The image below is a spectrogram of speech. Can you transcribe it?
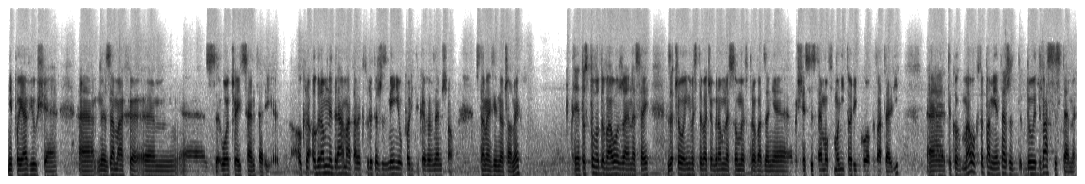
nie pojawił się zamach z World Trade Center, ogromny dramat, ale który też zmienił politykę wewnętrzną w Stanach Zjednoczonych, E, to spowodowało, że NSA zaczęło inwestować ogromne sumy w prowadzenie właśnie systemów monitoringu obywateli. E, tylko mało kto pamięta, że były dwa systemy.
